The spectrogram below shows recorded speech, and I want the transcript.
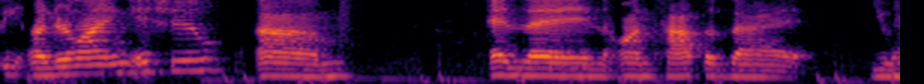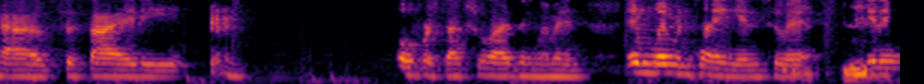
the underlying issue um, and then on top of that you have society over sexualizing women and women playing into it, mm-hmm. getting,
